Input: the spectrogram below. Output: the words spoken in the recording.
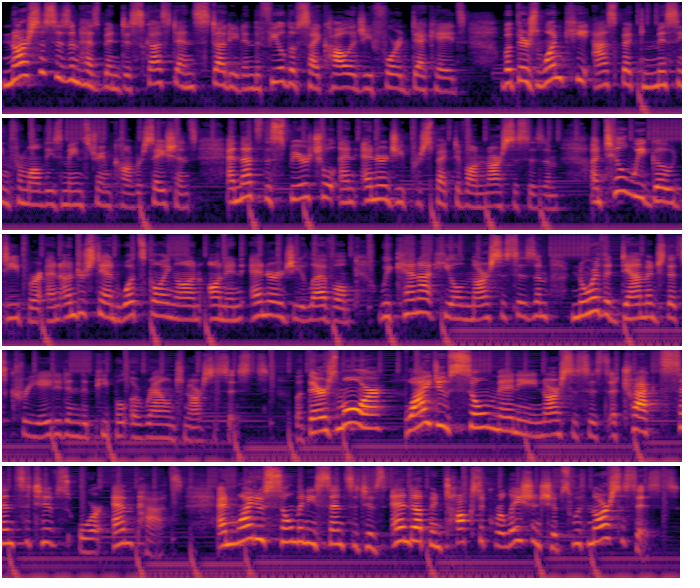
Narcissism has been discussed and studied in the field of psychology for decades, but there's one key aspect missing from all these mainstream conversations, and that's the spiritual and energy perspective on narcissism. Until we go deeper and understand what's going on on an energy level, we cannot heal narcissism nor the damage that's created in the people around narcissists. But there's more. Why do so many narcissists attract sensitives or empaths? And why do so many sensitives end up in toxic relationships with narcissists?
